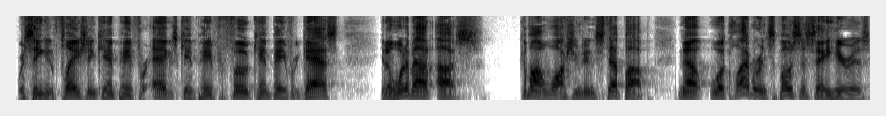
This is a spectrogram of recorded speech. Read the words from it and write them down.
We're seeing inflation, can't pay for eggs, can't pay for food, can't pay for gas. You know, what about us? Come on, Washington, step up. Now, what Clyburn's supposed to say here is,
